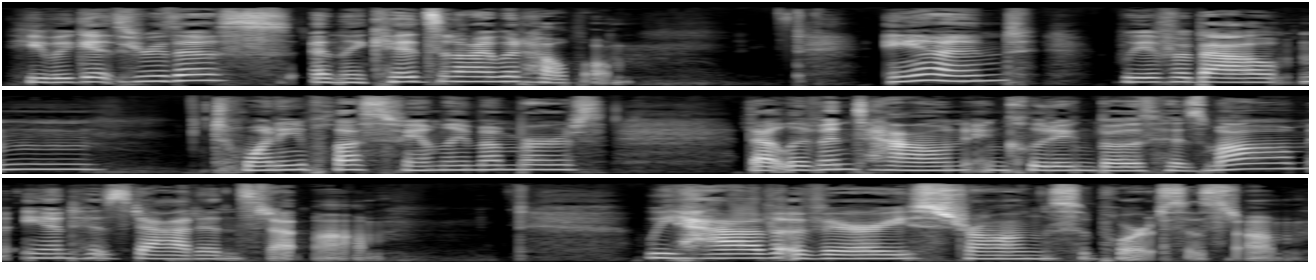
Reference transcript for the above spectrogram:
He would get through this, and the kids and I would help him. And we have about mm, 20 plus family members that live in town, including both his mom and his dad and stepmom we have a very strong support system.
